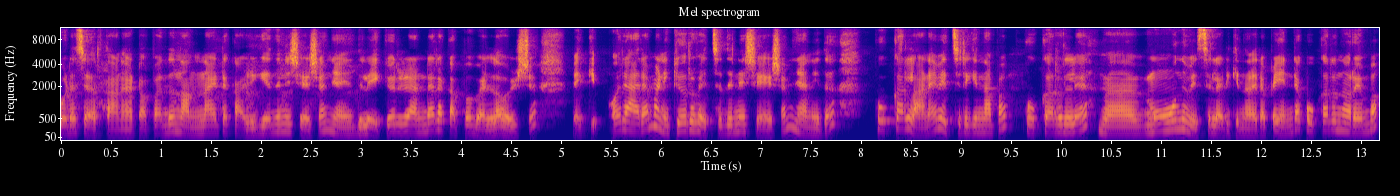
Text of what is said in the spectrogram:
കൂടെ ചേർത്താണ് കേട്ടോ. അപ്പൊ അത് നന്നായിട്ട് കഴുകിയതിന് ശേഷം ഞാൻ ഇതിലേക്ക് ഒരു രണ്ടര കപ്പ് വെള്ളം ഒഴിച്ച് വെക്കും. ഒരു അരമണിക്കൂർ വെച്ചതിന് ശേഷം ഞാനിത് കുക്കറിലാണ് വെച്ചിരിക്കുന്നത്. അപ്പം കുക്കറിൽ മൂന്ന് വിസിൽ വരെ. അപ്പം എന്റെ കുക്കർ എന്ന് പറയുമ്പോൾ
